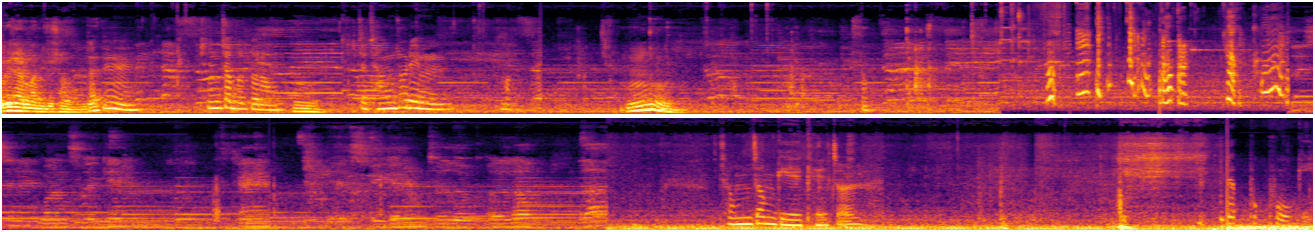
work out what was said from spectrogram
되게 잘 만드셨는데? 음, 진짜 부드러워. 음. 진짜 장조림 막 음. 정전기의 계절. 폭포 오기.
